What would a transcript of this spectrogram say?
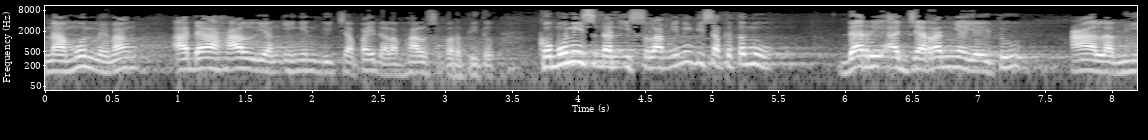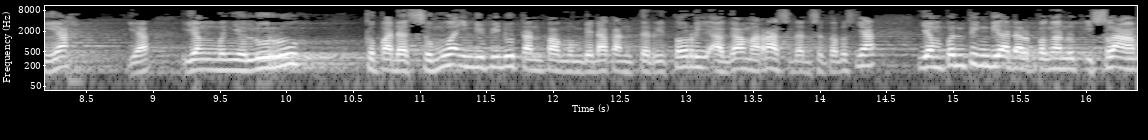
namun memang ada hal yang ingin dicapai dalam hal seperti itu. Komunis dan Islam ini bisa ketemu dari ajarannya yaitu alamiah ya yang menyeluruh kepada semua individu tanpa membedakan teritori, agama, ras dan seterusnya. Yang penting dia adalah penganut Islam,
